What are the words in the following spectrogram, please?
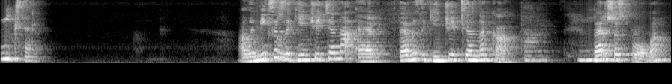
Міксер. Але міксер закінчується на Р, в тебе закінчується на К. Так. Перша спроба.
